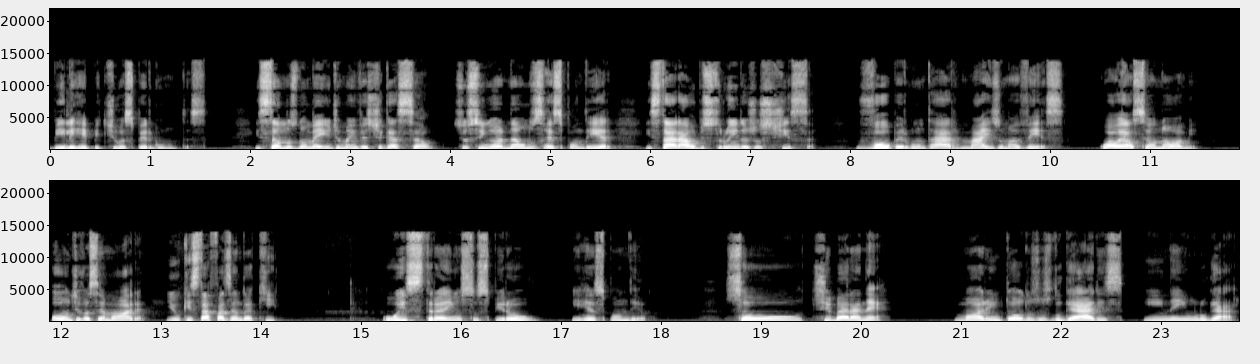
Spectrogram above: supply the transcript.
Billy repetiu as perguntas. Estamos no meio de uma investigação. Se o senhor não nos responder, estará obstruindo a justiça. Vou perguntar mais uma vez: qual é o seu nome? Onde você mora? E o que está fazendo aqui? O estranho suspirou e respondeu: Sou Tibarané. Moro em todos os lugares e em nenhum lugar.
